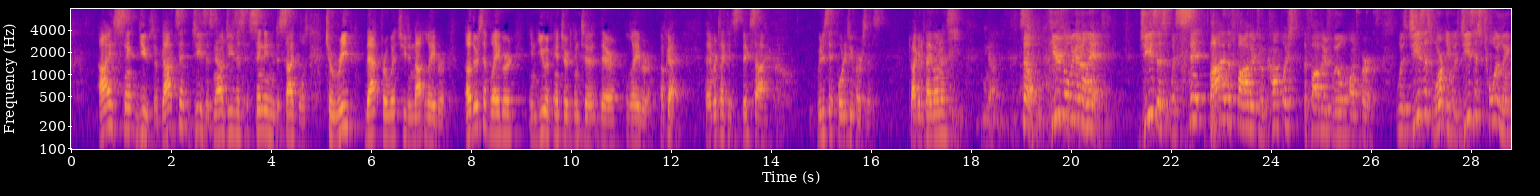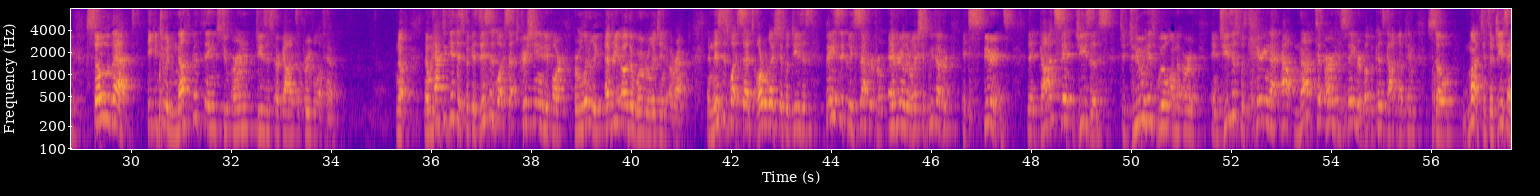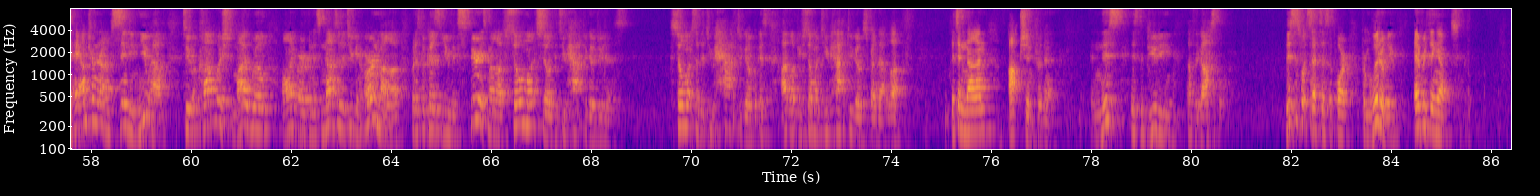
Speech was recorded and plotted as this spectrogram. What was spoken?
I sent you. So God sent Jesus. Now Jesus is sending the disciples to reap that for which you did not labor. Others have labored and you have entered into their labor. Okay. Ever take a big sigh? We just hit 42 verses. Do I get a pay bonus? No. So, here's what we got to land. Jesus was sent by the Father to accomplish the Father's will on earth. Was Jesus working? Was Jesus toiling so that he could do enough good things to earn Jesus or God's approval of him? No. Now we have to get this because this is what sets Christianity apart from literally every other world religion around. And this is what sets our relationship with Jesus basically separate from every other relationship we've ever experienced. That God sent Jesus to do his will on the earth, and Jesus was carrying that out not to earn his favor, but because God loved him so much. And so Jesus said, Hey, I'm turning around, I'm sending you out to accomplish my will on earth. And it's not so that you can earn my love, but it's because you've experienced my love so much so that you have to go do this. So much so that you have to go because I've loved you so much, you have to go spread that love. It's a non option for them. And this is the beauty of the gospel. This is what sets us apart from literally everything else.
